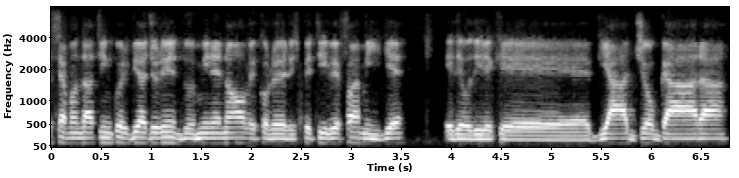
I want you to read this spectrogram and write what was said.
siamo andati in quel viaggio lì nel 2009 con le rispettive famiglie e devo dire che viaggio, gara,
